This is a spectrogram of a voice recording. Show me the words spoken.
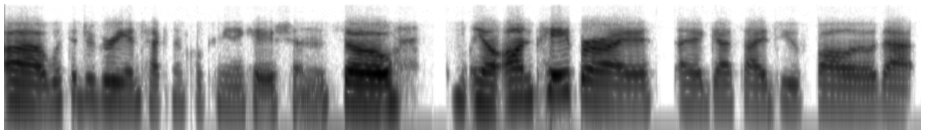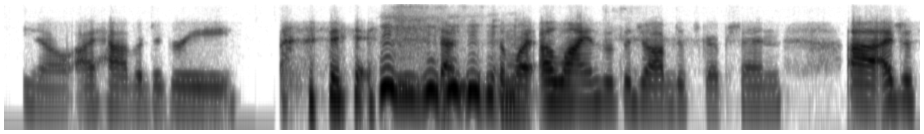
uh, with a degree in technical communication. So, you know, on paper, I I guess I do follow that. You know, I have a degree that somewhat aligns with the job description. Uh, I just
